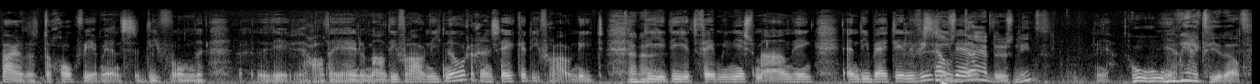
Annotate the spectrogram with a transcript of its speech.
waren er toch ook weer mensen die vonden... eh, die hadden helemaal die vrouw niet nodig. En zeker die vrouw niet. Die, die het feminisme aanhing en die bij televisie Zelfs werkte. daar dus niet? Ja. Hoe, hoe Ja. merkte je dat?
